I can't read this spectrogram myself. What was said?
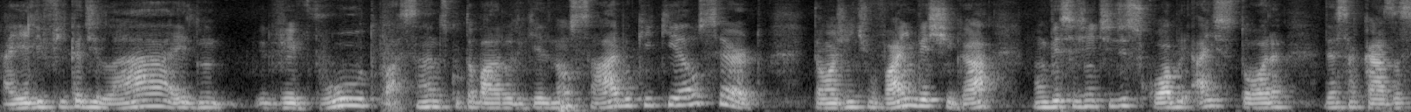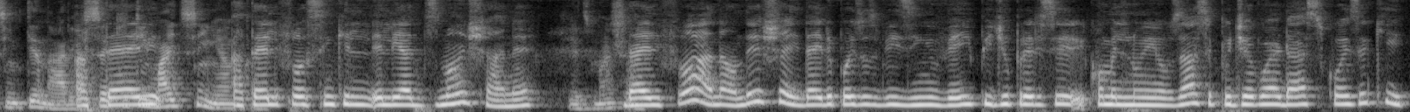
Aí ele fica de lá, ele, ele vê vulto passando, escuta barulho que ele não sabe o que, que é o certo. Então a gente vai investigar, vamos ver se a gente descobre a história dessa casa centenária. Isso Até aqui tem ele- mais de 100 anos. Até ele falou assim que ele ia desmanchar, né? Ele desmanchou. Daí ele falou, ah, não, deixa aí. Daí depois os vizinhos veio e pediu pra ele, se, como ele não ia usar, você podia guardar as coisas aqui.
